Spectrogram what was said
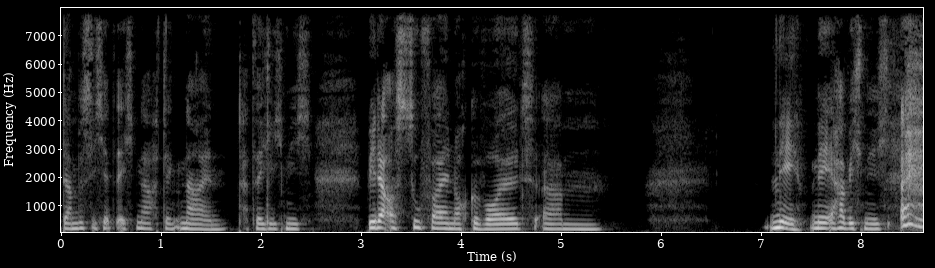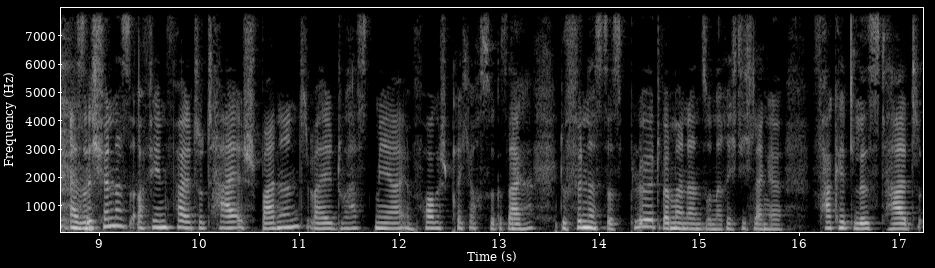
da müsste ich jetzt echt nachdenken. Nein, tatsächlich nicht. Weder aus Zufall noch gewollt. Ähm, nee, nee, habe ich nicht. Also ich finde das auf jeden Fall total spannend, weil du hast mir im Vorgespräch auch so gesagt, Ja. du findest das blöd, wenn man dann so eine richtig lange Fuck-It-List hat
